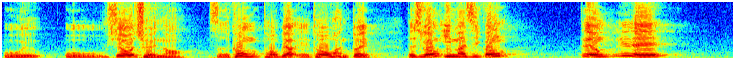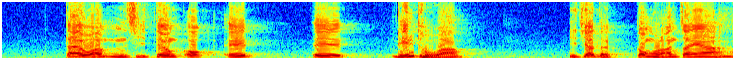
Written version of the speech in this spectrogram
午午休权哦。指控投票也投反对，就是讲伊嘛是讲，中迄个台湾毋是中国的诶领土啊，伊只着讲互咱知影，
